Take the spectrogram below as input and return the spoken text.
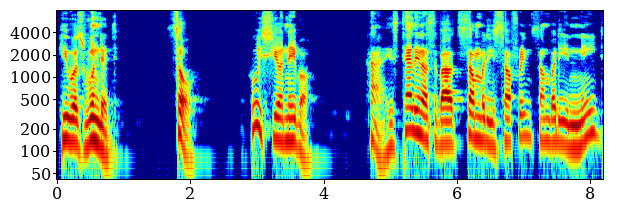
He was wounded. So, who is your neighbor? Huh, he's telling us about somebody suffering, somebody in need,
